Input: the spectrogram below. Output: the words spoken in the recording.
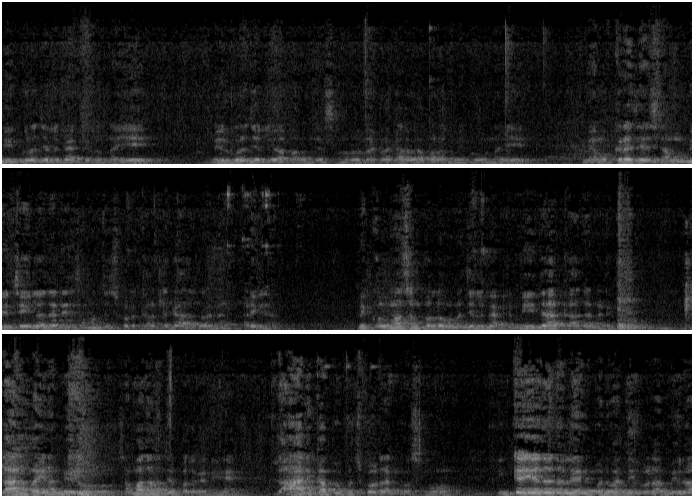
మీకు కూడా జల్లి ఫ్యాక్టరీలు ఉన్నాయి. మీరు కూడా జల్లి వ్యాపారం చేస్తున్నారు. రకరకాల వ్యాపారాలు మీకు ఉన్నాయి. మేము ఒక్కరే చేసినాము మీరు చేయలేదని సమర్థించుకోవడం కరెక్ట్ కాదు అని అడిగినాను మీ కొలమాసనపల్లిలో ఉన్న జల్లి ఫ్యాక్టరీ మీదా కాదని అడిగాను దానిపైన మీరు సమాధానం చెప్పాలి కానీ దాన్ని కప్పిపుచ్చుకోవడానికి కోసము ఇంకా ఏదేదో లేని పనివన్నీ కూడా మీరు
